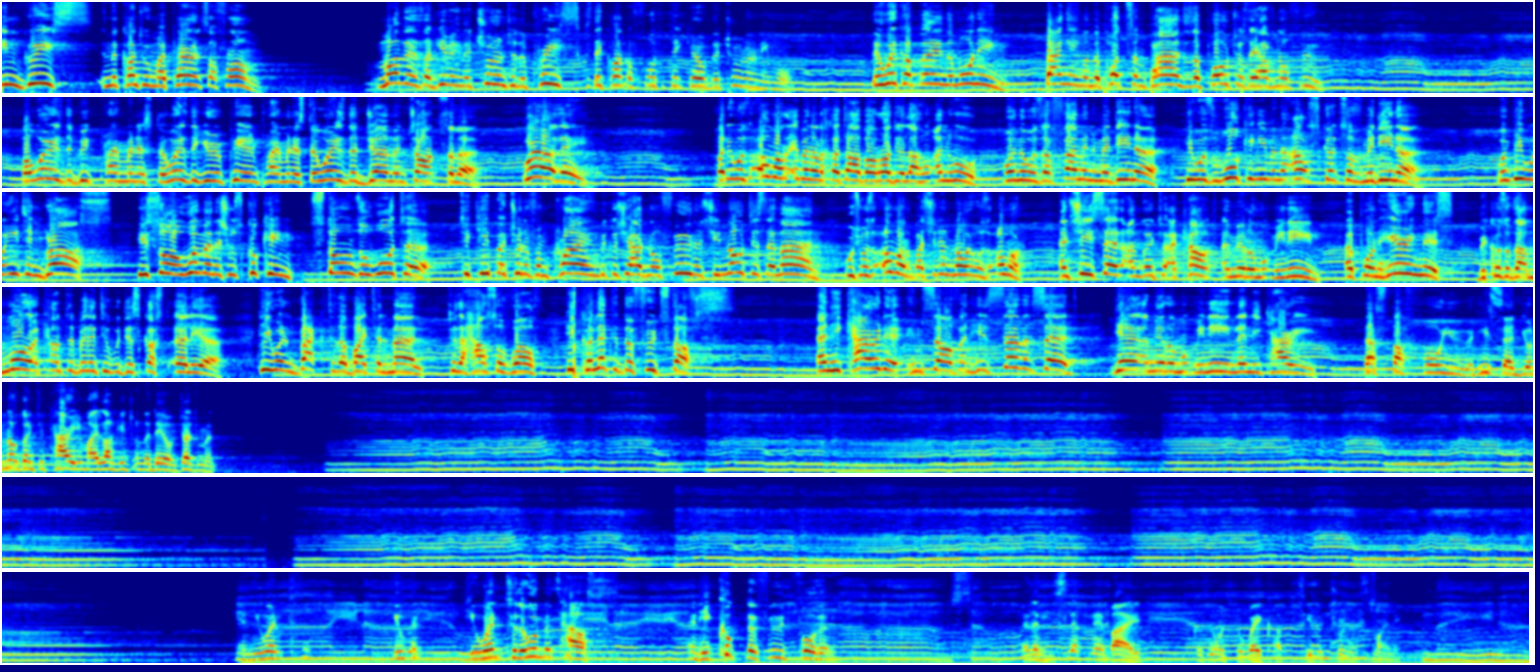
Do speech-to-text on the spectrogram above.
In Greece, in the country where my parents are from, mothers are giving their children to the priests because they can't afford to take care of their children anymore. They wake up early in the morning, banging on the pots and pans as a poachers, they have no food. But where is the Greek Prime Minister? Where is the European Prime Minister? Where is the German Chancellor? Where are they? But it was Umar ibn al-Khattab radiallahu anhu when there was a famine in Medina. He was walking even the outskirts of Medina. When people were eating grass, he saw a woman and she was cooking stones of water to keep her children from crying because she had no food. And she noticed a man, which was Umar, but she didn't know it was Umar. And she said, I'm going to account Amir al-Mu'mineen. Upon hearing this, because of that moral accountability we discussed earlier. He went back to the Bait al-Mal, to the house of wealth. He collected the foodstuffs and he carried it himself and his servant said, Yeah Amir al-Mu'mineen, let me carry that stuff for you. And he said, You're not going to carry my luggage on the day of judgment. And he went, he went, he went to the woman's house and he cooked the food for them. And then he slept nearby because he wanted to wake up to see the children smiling.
